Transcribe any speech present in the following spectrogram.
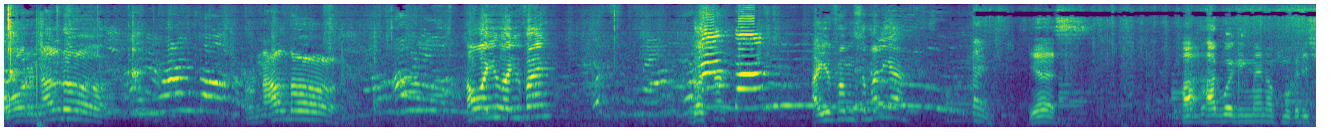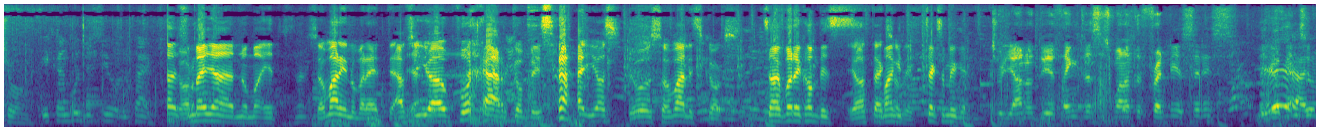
Oh, Ronaldo. Ronaldo. How are you? Are you fine? Good. Are you from Somalia? Yes. Ha- hardworking man of Mogadishu. You can put this here on time. Somalia nummer ett. Somali nummer ett. Alltså jag är fort här kompis. jag, jag är somalisk också. Tack för det kompis. Ja, tack så Mange- mycket. Tack så mycket. Giuliano, do you think this is one of the friendliest cities? Yeah, I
